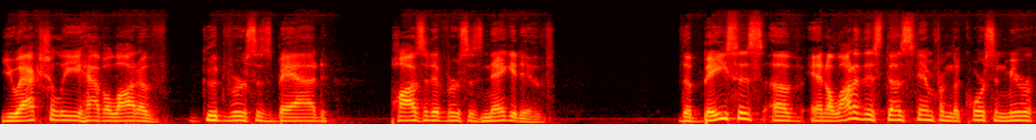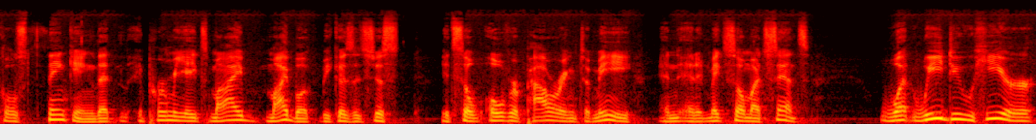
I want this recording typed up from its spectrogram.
you actually have a lot of good versus bad, positive versus negative. The basis of, and a lot of this does stem from the Course in Miracles thinking that it permeates my my book because it's just it's so overpowering to me and, and it makes so much sense. What we do here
